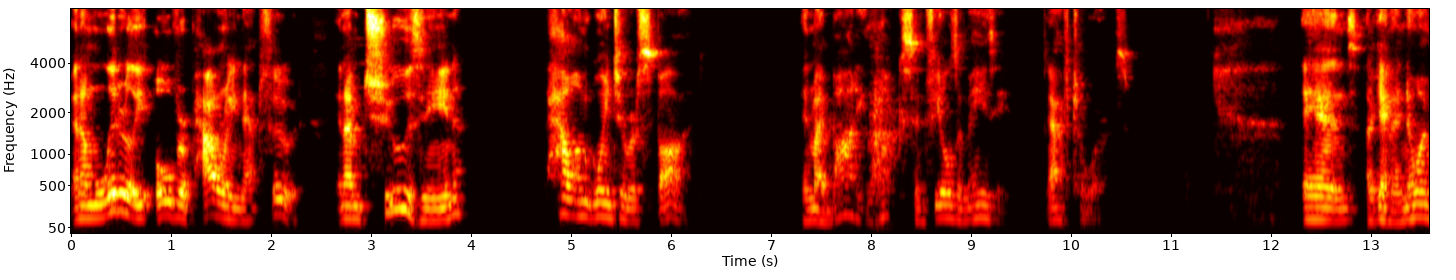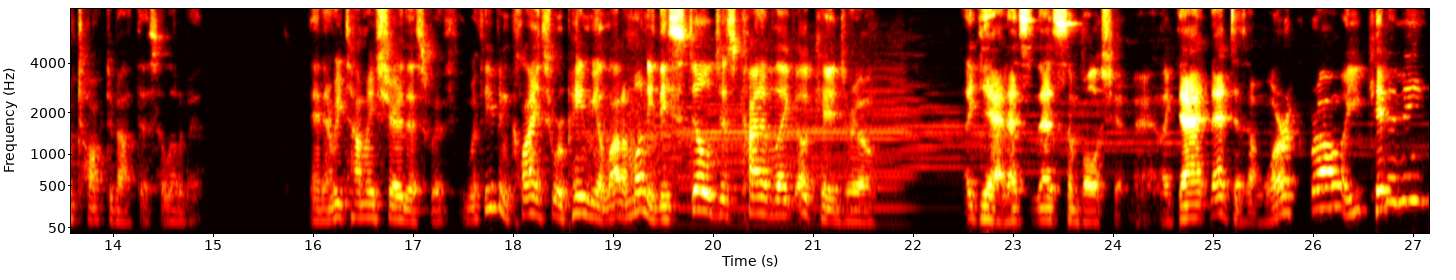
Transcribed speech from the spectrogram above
And I'm literally overpowering that food. And I'm choosing how I'm going to respond. And my body looks and feels amazing afterwards. And again, I know I've talked about this a little bit. And every time I share this with with even clients who are paying me a lot of money, they still just kind of like, okay, Drew, like, yeah, that's that's some bullshit, man. Like that that doesn't work, bro. Are you kidding me?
